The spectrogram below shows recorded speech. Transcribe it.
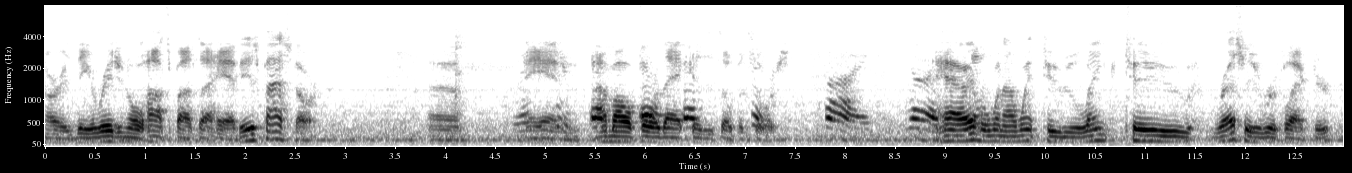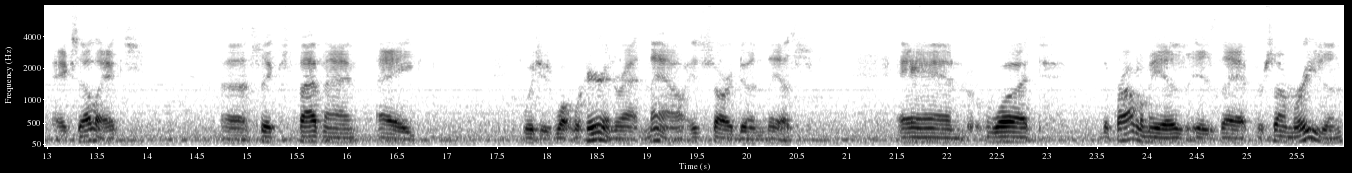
or the original hotspots I have, is Pi-Star. Uh, and I'm all for that because it's open source. However, when I went to link to Russ's reflector, XLX uh, 659A, which is what we're hearing right now, it started doing this. And what the problem is, is that for some reason,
